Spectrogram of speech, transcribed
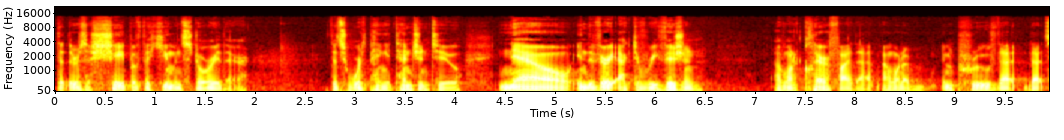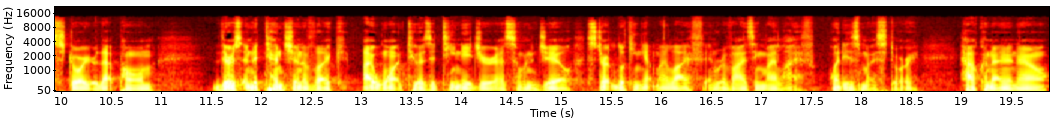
That there's a shape of the human story there that's worth paying attention to. Now, in the very act of revision, I want to clarify that. I want to improve that that story or that poem. There's an attention of like I want to, as a teenager, as someone in jail, start looking at my life and revising my life. What is my story? How can I now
